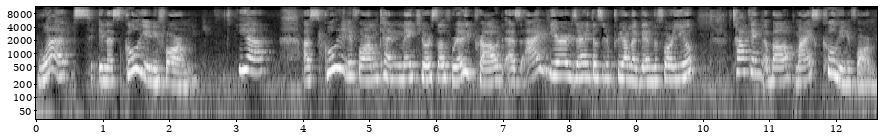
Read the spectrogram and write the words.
What's in a school uniform? Yeah, a school uniform can make yourself really proud as I'm here, Zarinta Priyam again before you, talking about my school uniform.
